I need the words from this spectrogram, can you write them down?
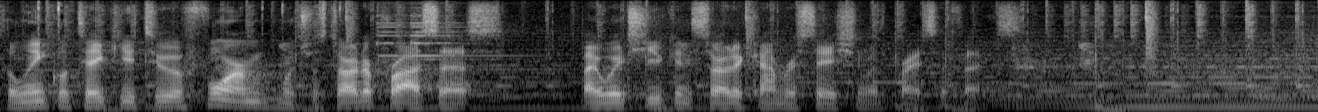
The link will take you to a form which will start a process by which you can start a conversation with PriceFX.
